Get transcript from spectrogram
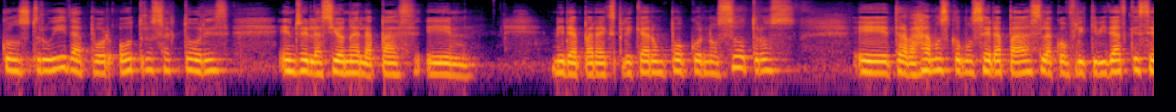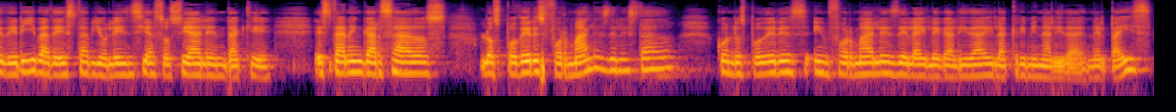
construida por otros actores en relación a la paz. Eh, mira, para explicar un poco, nosotros eh, trabajamos como Sera Paz la conflictividad que se deriva de esta violencia social en la que están engarzados los poderes formales del Estado con los poderes informales de la ilegalidad y la criminalidad en el país.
